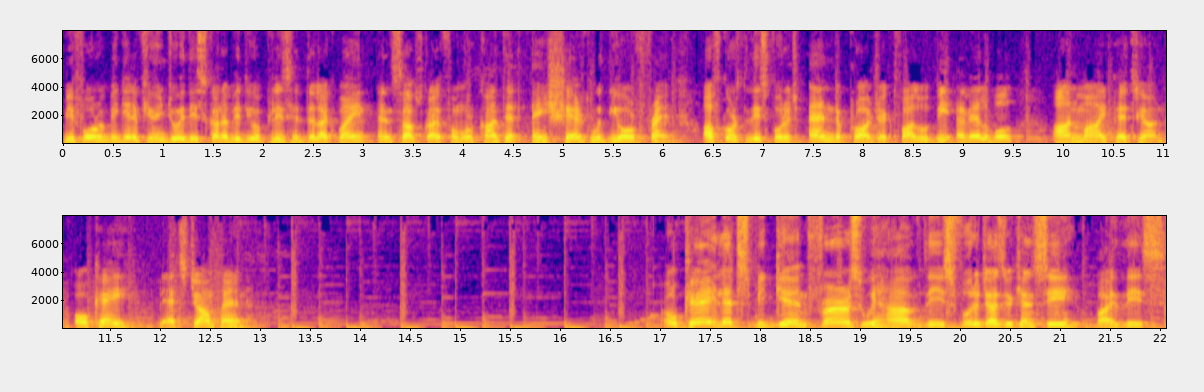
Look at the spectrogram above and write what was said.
Before we begin, if you enjoy this kind of video, please hit the like button and subscribe for more content and share it with your friend. Of course, this footage and the project file will be available on my Patreon. Okay, let's jump in. Okay, let's begin. First, we have this footage as you can see by this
